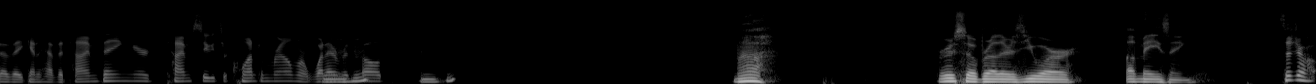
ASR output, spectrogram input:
Are they gonna have the time thing, or time suits, or quantum realm, or whatever Mhm. it's called? Mm-hmm. Ah. Russo brothers, you are amazing. Such a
